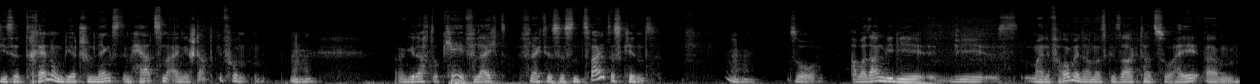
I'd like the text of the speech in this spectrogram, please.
diese Trennung, die hat schon längst im Herzen eigentlich stattgefunden. Mhm. Und gedacht, okay, vielleicht, vielleicht ist es ein zweites Kind. Mhm. So, aber dann, wie die, wie meine Frau mir damals gesagt hat, so, hey, ähm,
